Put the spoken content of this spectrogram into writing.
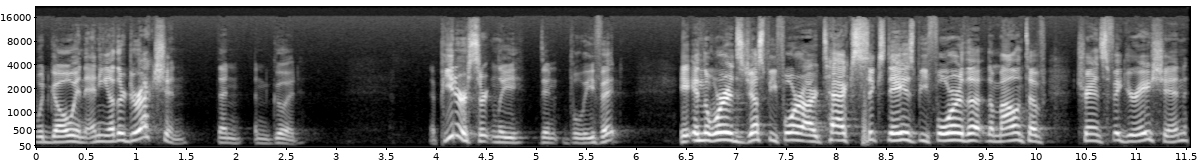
would go in any other direction than, than good. Now, Peter certainly didn't believe it. In the words just before our text, six days before the, the Mount of Transfiguration,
